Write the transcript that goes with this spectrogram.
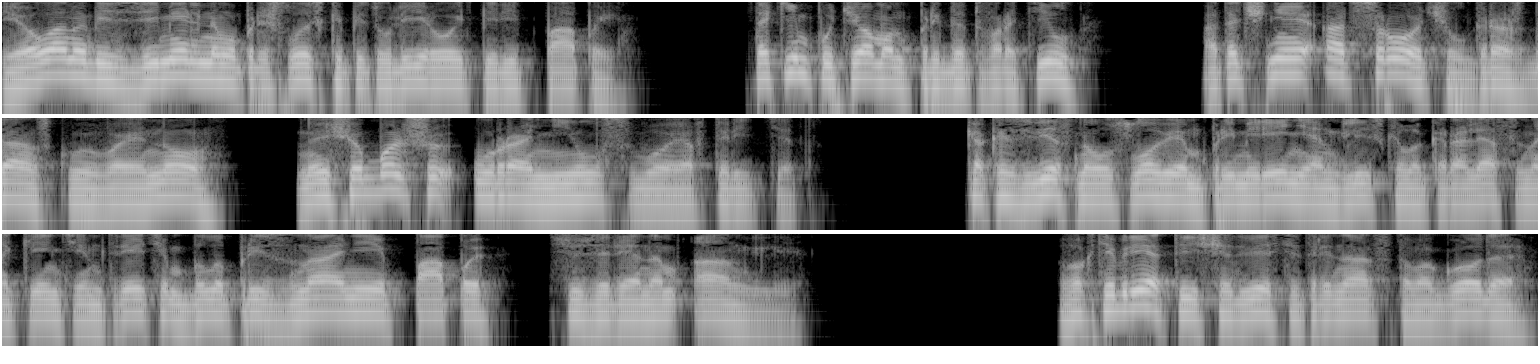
Иоанну Безземельному пришлось капитулировать перед папой. Таким путем он предотвратил, а точнее отсрочил гражданскую войну, но еще больше уронил свой авторитет. Как известно, условием примирения английского короля с Иннокентием III было признание папы сюзереном Англии. В октябре 1213 года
